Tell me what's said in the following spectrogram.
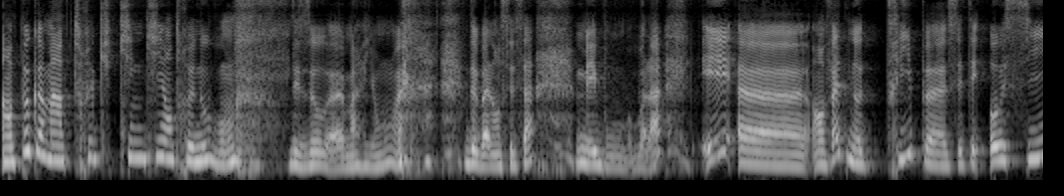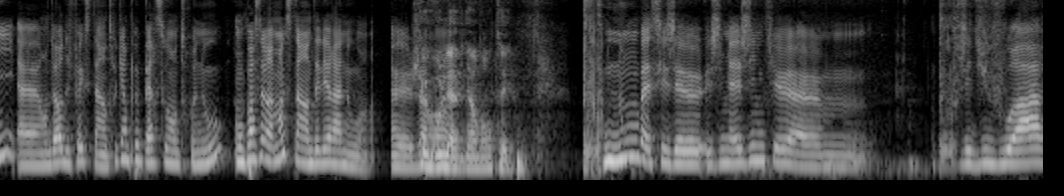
un peu comme un truc kinky entre nous. Bon, désolé Marion de balancer ça, mais bon, voilà. Et en fait, notre trip, c'était aussi, en dehors du fait que c'était un truc un peu perso entre nous, on pensait vraiment que c'était un délire à nous. Hein. genre, que vous l'aviez inventé non, parce que j'imagine que euh, j'ai dû voir.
